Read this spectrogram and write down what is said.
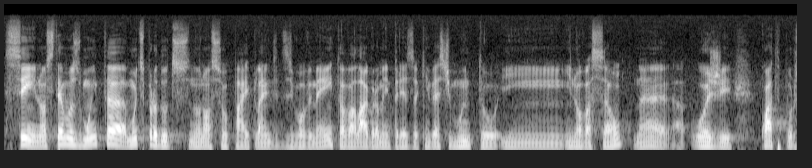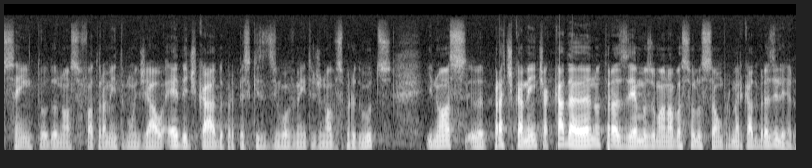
Sim, nós temos muita, muitos produtos no nosso pipeline de desenvolvimento. A Valagro é uma empresa que investe muito em inovação. Né? Hoje, 4% do nosso faturamento mundial é dedicado para pesquisa e desenvolvimento de novos produtos. E nós, eh, praticamente a cada ano, trazemos uma nova solução para o mercado brasileiro.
